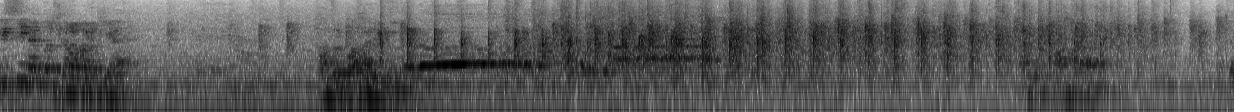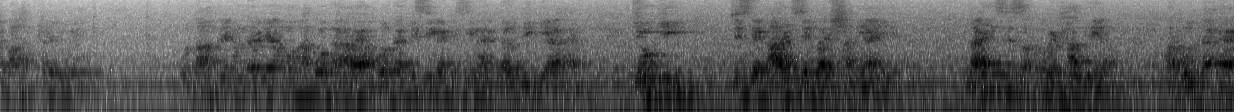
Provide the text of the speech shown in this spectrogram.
किसी ने कुछ गड़बड़ किया है। हम बाहर निकल। खड़े हुए वो तांत्रिक अंदर गया मुँह हाथ धोकर आया बोलता किसी ने किसी ने गलती किया है, जो कि जिसके कारण से परेशानी आई है। लाइन से सबको बैठा दिया और बोलता है,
